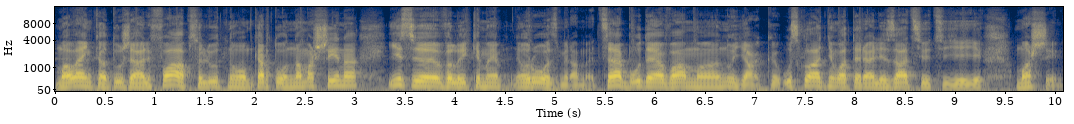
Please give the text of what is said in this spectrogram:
маленька, дуже альфа, абсолютно картонна машина із е, великими розмірами. Це буде вам, е, ну як, ускладнювати реалізацію цієї машини.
